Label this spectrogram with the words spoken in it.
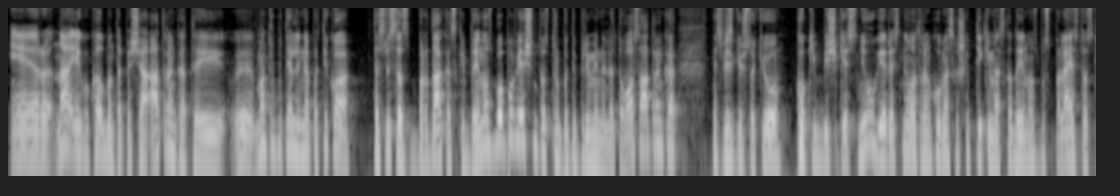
Ir, na, jeigu kalbant apie šią atranką, tai e, man truputėlį nepatiko tas visas bardakas, kaip dainos buvo paviešintos, truputį priminė Lietuvos atranką, nes visgi iš tokių kokybiškesnių, geresnių atrankų mes kažkaip tikimės, kad dainos bus paleistos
